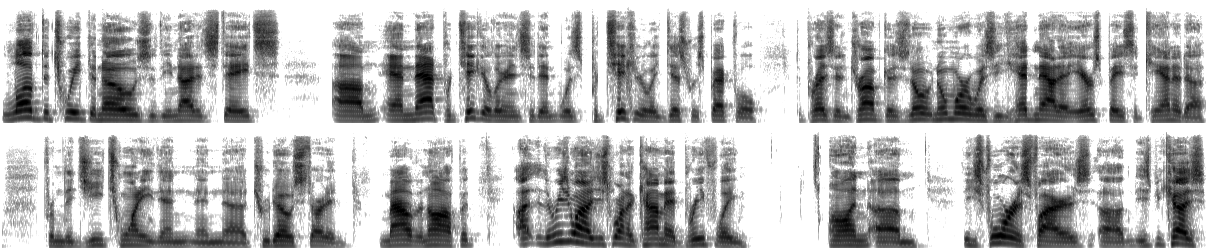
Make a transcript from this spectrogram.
love to tweak the nose of the United States. Um, and that particular incident was particularly disrespectful to President Trump because no, no more was he heading out of airspace of Canada from the G20 than and uh, Trudeau started mouthing off. But uh, the reason why I just wanted to comment briefly on um, these forest fires uh, is because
